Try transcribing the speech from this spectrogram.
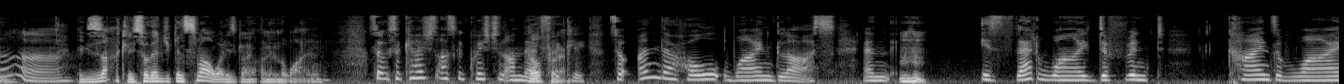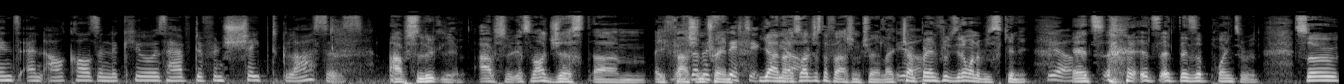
Ah. Exactly, so that you can smell what is going on in the wine. So, so can I just ask a question on that Go for it. quickly? So, on the whole wine glass, and Mm-hmm. is that why different kinds of wines and alcohols and liqueurs have different shaped glasses? Absolutely, absolutely. It's not just um, a fashion trend. aesthetic, Yeah, no, yeah. it's not just a fashion trend. Like Yeah. champagne flutes, you don't want to be skinny. Yeah. it's it's it, there's a point to it. So,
